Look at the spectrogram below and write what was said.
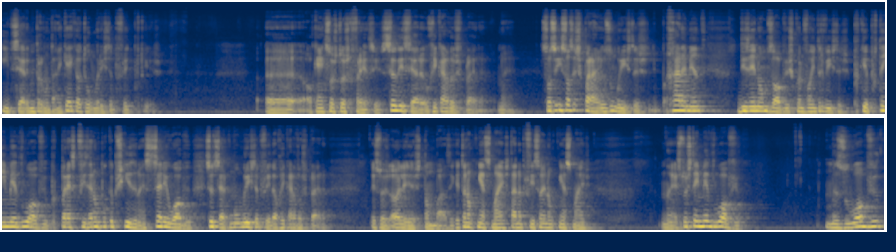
e disserem, me perguntarem quem é que é o teu humorista preferido português, uh, ou quem é que são as tuas referências, se eu disser o Ricardo Pereira, não é? Só, e se vocês repararem, os humoristas raramente dizem nomes óbvios quando vão a entrevistas. Porquê? Porque têm medo do óbvio, porque parece que fizeram pouca pesquisa, não é? Se é o óbvio, se eu disser que o meu humorista preferido é o Ricardo Pereira, as pessoas, olha este tão básico, então não conhece mais, está na profissão e não conhece mais. Não é? As pessoas têm medo do óbvio. Mas o óbvio,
